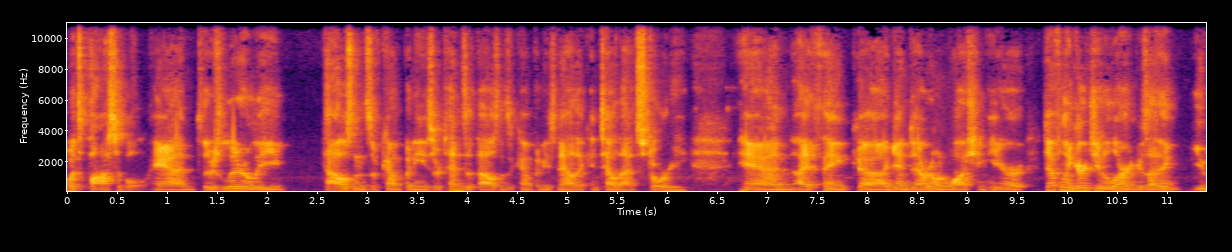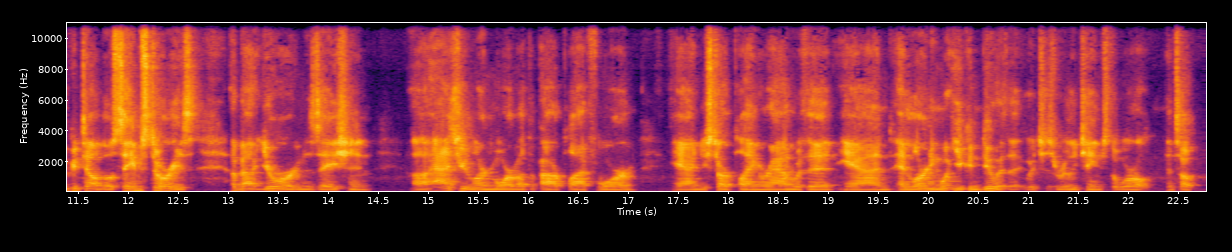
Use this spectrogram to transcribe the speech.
what's possible. And there's literally thousands of companies or tens of thousands of companies now that can tell that story. And I think, uh, again, to everyone watching here, definitely encourage you to learn because I think you could tell those same stories about your organization uh, as you learn more about the Power Platform and you start playing around with it and and learning what you can do with it, which has really changed the world. And so,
